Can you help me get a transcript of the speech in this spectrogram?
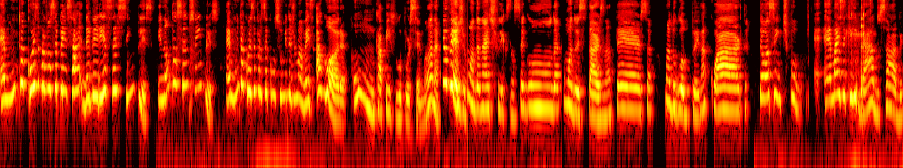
É muita coisa pra você pensar. Deveria ser simples. E não tá sendo simples. É muita coisa pra ser consumida de uma vez. Agora, um capítulo por semana, eu vejo uma da Netflix na segunda, uma do Stars na terça, uma do Globoplay na quarta. Então, assim, tipo, é, é mais equilibrado, sabe?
